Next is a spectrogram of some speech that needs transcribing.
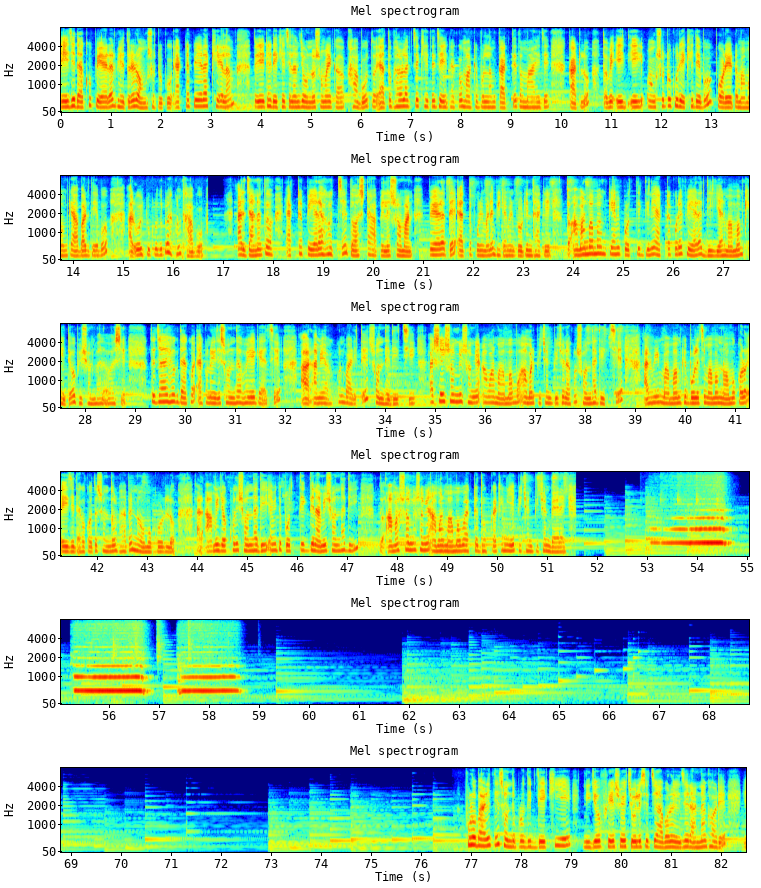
এই যে দেখো পেয়ারার ভেতরের অংশটুকু। একটা পেয়ারা খেলাম, তো এটা রেখেছিলাম যে অন্য সময় খাব। তো এত ভালো লাগছে খেতে যে এটাকেও মাকে বললাম কাটতে। তো মা এই যে কাটলো, তবে এই এই অংশটুকু রেখে দেব, পরে এটা মামামকে আবার দেব, আর ওই টুকরো দুটো এখন খাব। আর জানো তো, একটা পেয়ারা হচ্ছে দশটা আপেলের সমান। পেয়ারাতে এত পরিমাণে ভিটামিন, প্রোটিন থাকে। তো আমার মামামকে আমি প্রত্যেক দিনে একটা করে পেয়ারা দিই আর মামাম খেতেও ভীষণ ভালোবাসে। তো যাই হোক, দেখো, এখন এই যে সন্ধ্যা হয়ে গেছে আর আমি এখন বাড়িতে সন্ধে দিচ্ছি। আর সেই সঙ্গে সঙ্গে আমার মামামও আমার পিছন পিছন এখন সন্ধ্যা দিচ্ছে। আর আমি মামামকে বলেছি, মামাম, নমো করো। এই যে দেখো, কত সুন্দরভাবে নমো করল। আর আমি যখনই সন্ধ্যা দিই, আমি তো প্রত্যেক দিন আমি সন্ধ্যা দিই, তো আমার সঙ্গে সঙ্গে আমার মামাও একটা ধূপকাঠি নিয়ে পিছন পিছন বেড়ায়। পুরো বাড়িতে সন্ধে প্রদীপ দেখিয়ে নিজেও ফ্রেশ হয়ে চলে এসেছে আবারও এই যে রান্নাঘরে।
